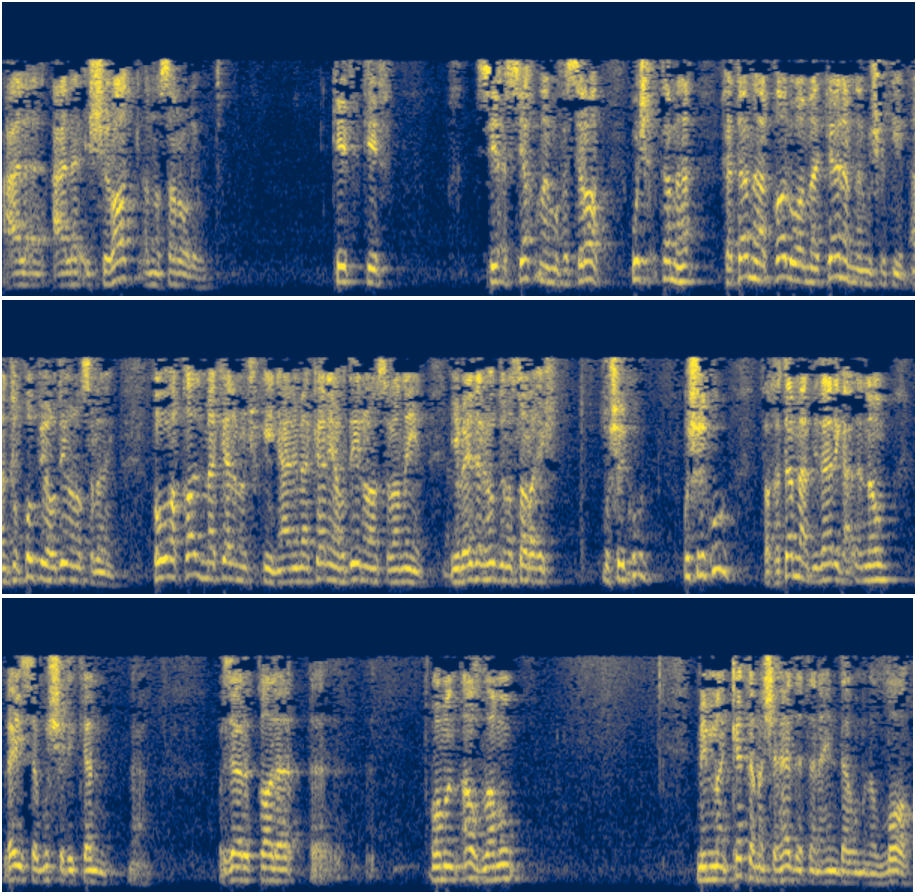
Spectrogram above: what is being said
على على إشراك النصارى واليهود. كيف كيف؟ سياق من المفسرات. وش ختمها؟ ختمها قال وما كان من المشركين. أنتم قلتوا يهوديا ونصرانيا هو قال ما كان من المشركين يعني ما كان يهوديا ونصرانيا يبقى إذا اليهود والنصارى إيش؟ مشركون. مشركون. فختمها بذلك على أنه ليس مشركا. نعم. وذلك قال آه، ومن أظلم ممن كتم شهادة عنده من الله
